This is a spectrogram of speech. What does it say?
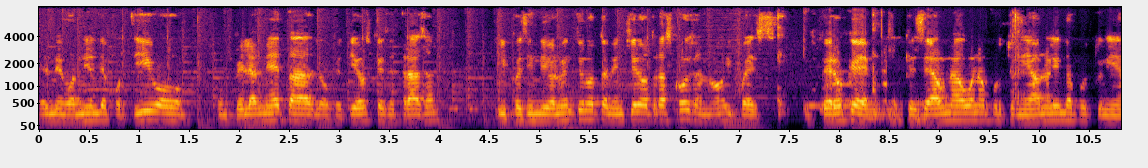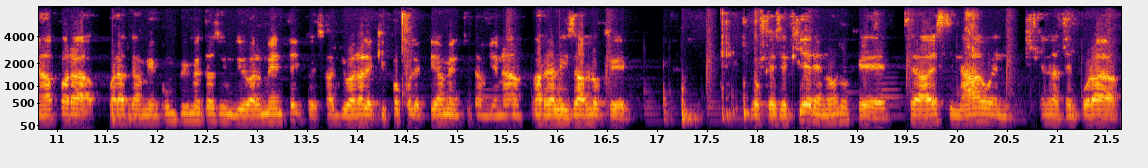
el mejor nivel deportivo, cumplir las metas, los objetivos que se trazan y pues individualmente uno también quiere otras cosas, ¿no? Y pues espero que, que, sea una buena oportunidad, una linda oportunidad para, para también cumplir metas individualmente y pues ayudar al equipo colectivamente también a, a realizar lo que, lo que se quiere, ¿no? Lo que se ha destinado en, en, la temporada.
